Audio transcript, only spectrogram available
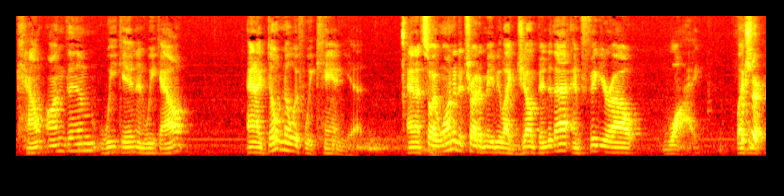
count on them week in and week out. And I don't know if we can yet. And so I wanted to try to maybe like jump into that and figure out why. Like sure.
